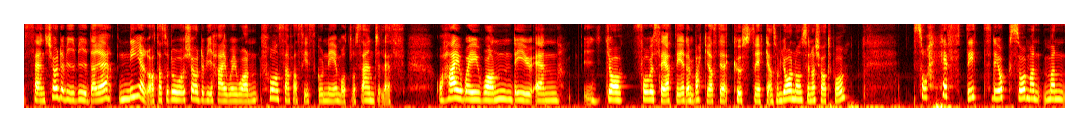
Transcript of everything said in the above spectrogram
Sen körde vi vidare neråt, alltså då körde vi Highway 1 från San Francisco ner mot Los Angeles. Och Highway 1, det är ju en, jag får väl säga att det är den vackraste kuststräckan som jag någonsin har kört på. Så häftigt det är också, man, man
